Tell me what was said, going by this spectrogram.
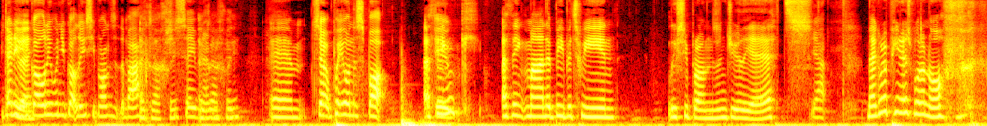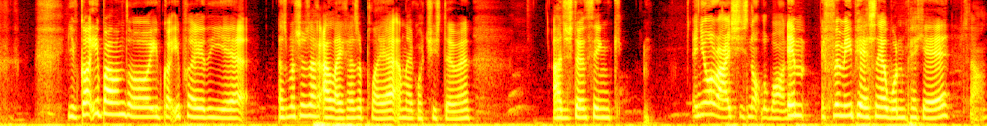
You don't Anyway. need a goalie when you've got Lucy Bronze at the back. Exactly. She's saving exactly. everything. Um, So put you on the spot. I think I think mine would be between Lucy Bronze and Julie Ertz. Yeah. Megan Rapinoe's won enough. you've got your Ballon d'Or, you've got your Player of the Year. As much as I, I like her as a player and like what she's doing, I just don't think. In your eyes, she's not the one. In, for me personally, I wouldn't pick her. Sound.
